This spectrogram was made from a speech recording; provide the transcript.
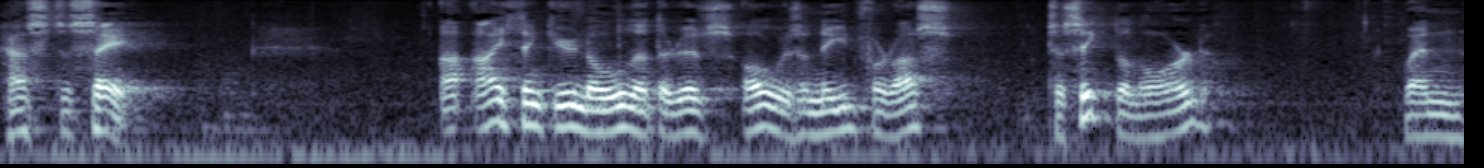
has to say. I think you know that there is always a need for us to seek the Lord when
